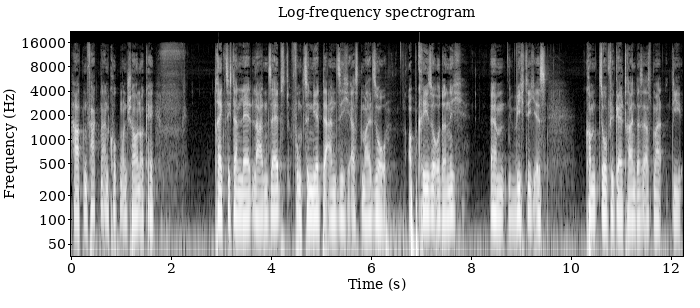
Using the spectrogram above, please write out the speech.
harten Fakten angucken und schauen, okay, trägt sich dein Laden selbst, funktioniert der an sich erstmal so. Ob Krise oder nicht, ähm, wichtig ist, kommt so viel Geld rein, dass erstmal die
